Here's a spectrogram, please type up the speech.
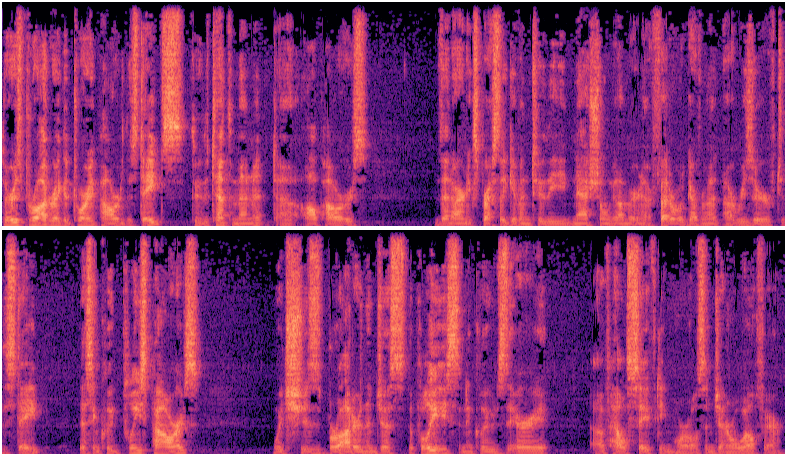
There is broad regulatory power to the states through the 10th Amendment. Uh, all powers that aren't expressly given to the national government or federal government are reserved to the state. This includes police powers, which is broader than just the police and includes the area of health, safety, morals, and general welfare.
